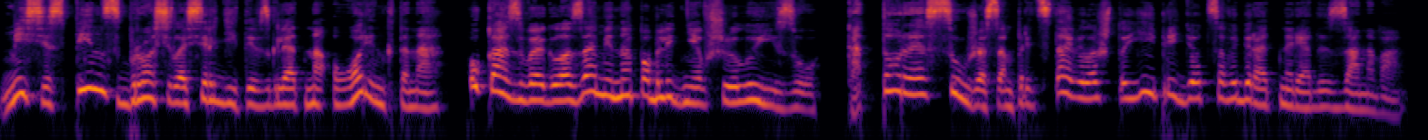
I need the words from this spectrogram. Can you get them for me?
Миссис Пинс бросила сердитый взгляд на Уоррингтона, указывая глазами на побледневшую Луизу, которая с ужасом представила, что ей придется выбирать наряды заново.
